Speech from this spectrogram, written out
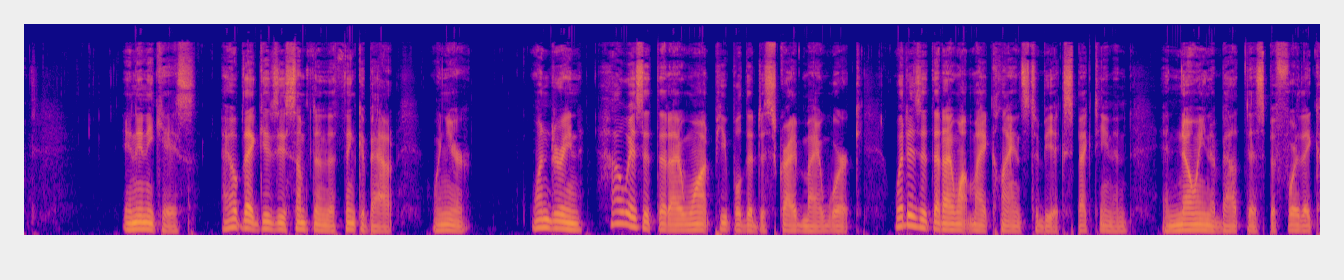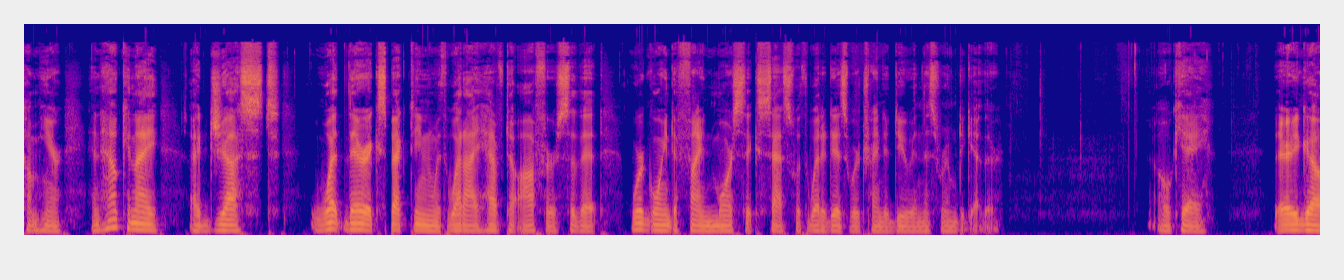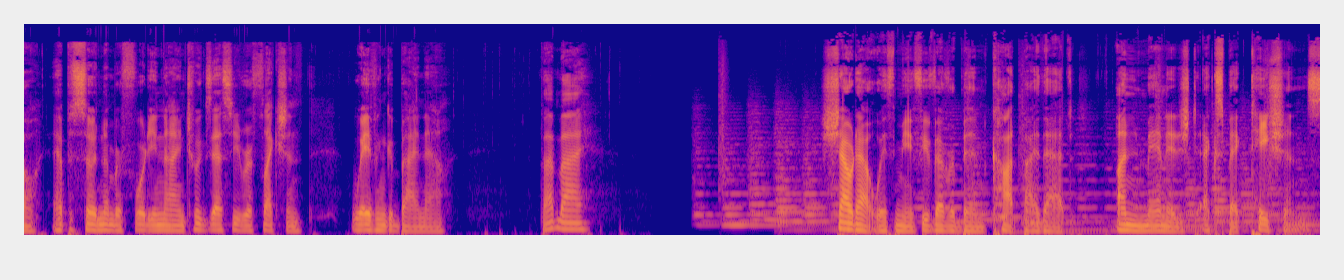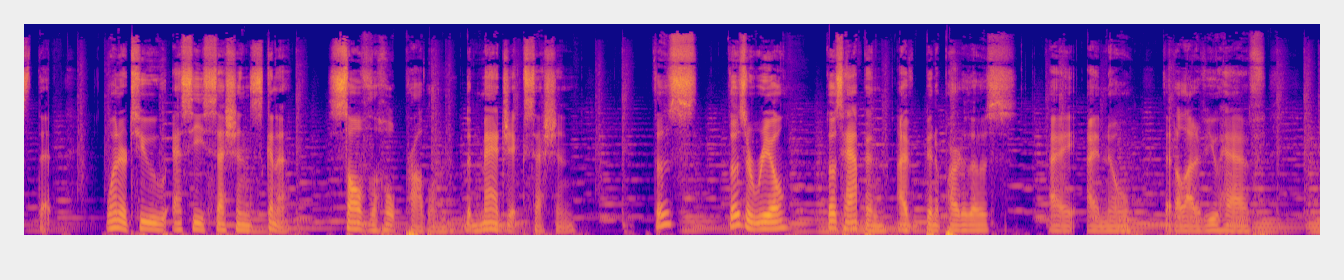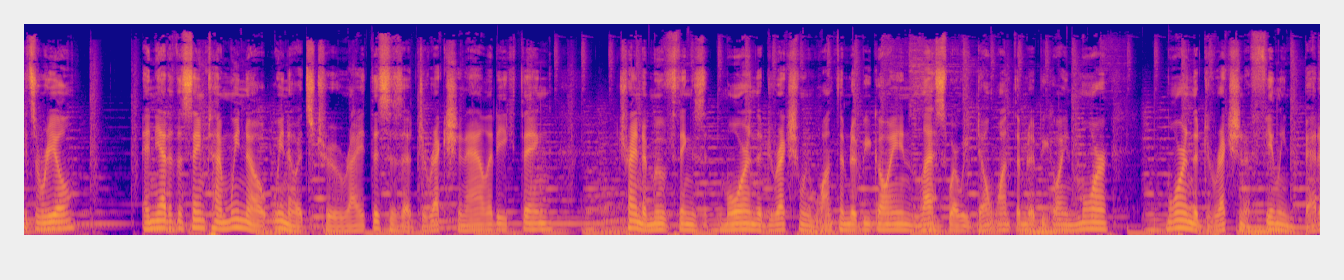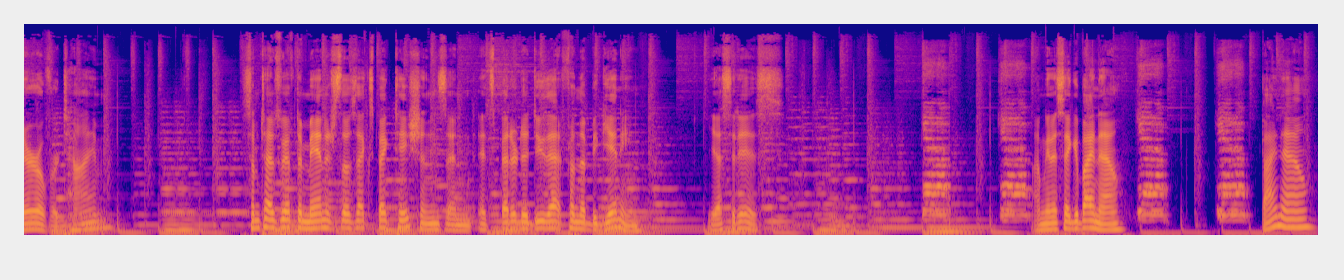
In any case, I hope that gives you something to think about when you're wondering how is it that I want people to describe my work? What is it that I want my clients to be expecting and, and knowing about this before they come here? And how can I adjust what they're expecting with what I have to offer so that we're going to find more success with what it is we're trying to do in this room together. Okay, there you go. Episode number 49, Twigs SE Reflection. Waving goodbye now. Bye bye. Shout out with me if you've ever been caught by that unmanaged expectations that one or two SE sessions gonna solve the whole problem, the magic session those those are real. Those happen. I've been a part of those. I I know that a lot of you have. It's real. And yet at the same time we know we know it's true, right? This is a directionality thing. Trying to move things more in the direction we want them to be going, less where we don't want them to be going, more more in the direction of feeling better over time. Sometimes we have to manage those expectations and it's better to do that from the beginning. Yes, it is. I'm going to say goodbye now. Get up, get up. Bye now.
